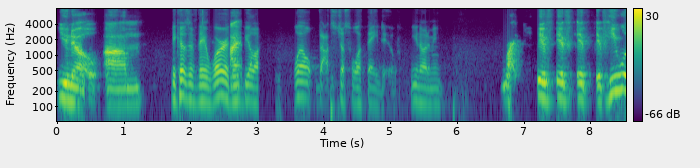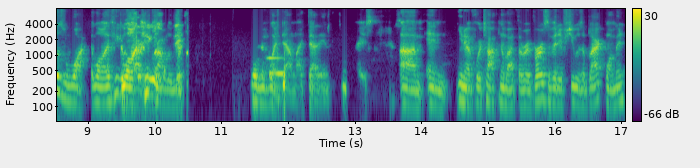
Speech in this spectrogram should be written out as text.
you know, um because if they were, they'd I, be like, well, that's just what they do. You know what I mean? Right. If if if if he was what well if he was white, he probably wouldn't have went down like that in ways. Um, and you know, if we're talking about the reverse of it, if she was a black woman,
